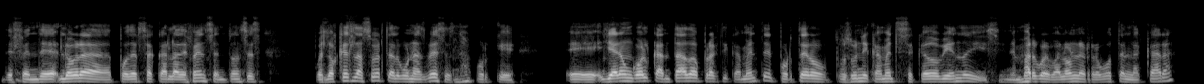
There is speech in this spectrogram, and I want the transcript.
defender, logra poder sacar la defensa. Entonces, pues lo que es la suerte algunas veces, ¿no? Porque eh, ya era un gol cantado prácticamente, el portero pues únicamente se quedó viendo y sin embargo el balón le rebota en la cara.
